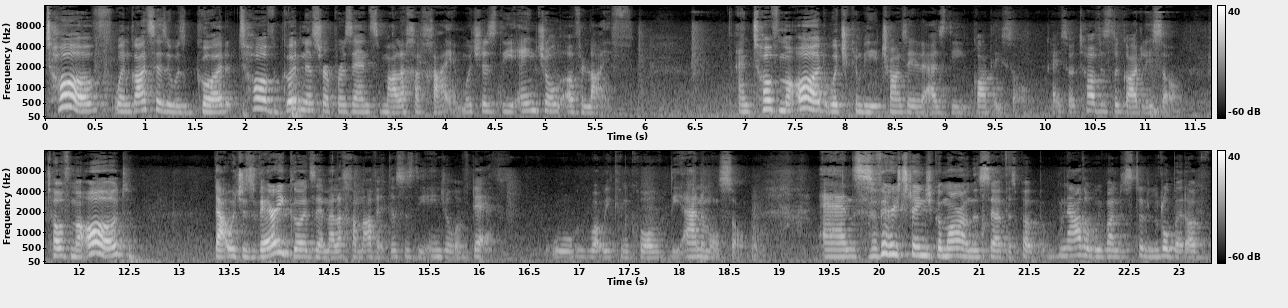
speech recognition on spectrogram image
tov, when God says it was good, tov, goodness represents malach hachayim, which is the angel of life. And tov ma'od, which can be translated as the godly soul. Okay, so tov is the godly soul. Tov Ma'od, that which is very good, Ze HaMavet. This is the angel of death, or what we can call the animal soul. And this is a very strange Gemara on the surface, but now that we've understood a little bit of,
